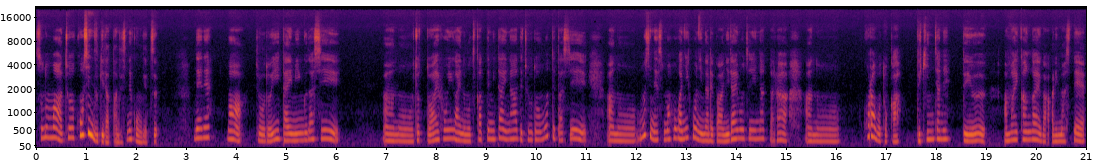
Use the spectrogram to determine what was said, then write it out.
そのまあちょうど更新月だったんですね今月。でねまあちょうどいいタイミングだしあのちょっと iPhone 以外のも使ってみたいなってちょうど思ってたしあのもしねスマホが2個になれば2台持ちになったらあのコラボとかできんじゃねっていう甘い考えがありまして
